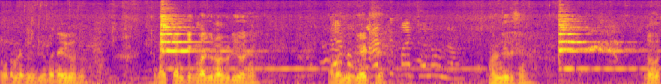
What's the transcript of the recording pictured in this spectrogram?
હું તમને વીડિયો બતાવી રહ્યો છું. કે ભાઈ કેન્ટિંગ બાજુનો વીડિયો છે. આ બાજુ ગેટ છે. મંદિર છે. બરોબર?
